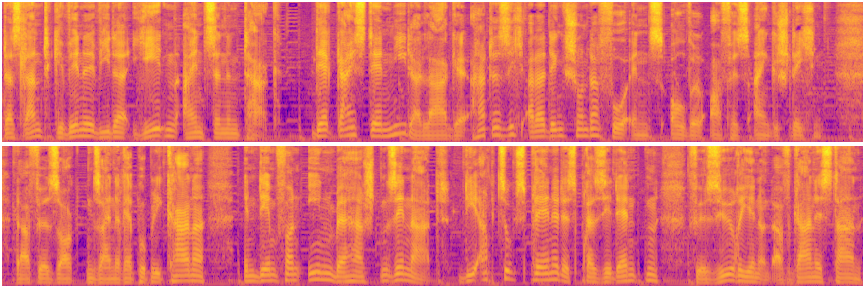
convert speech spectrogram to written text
Das Land gewinne wieder jeden einzelnen Tag. Der Geist der Niederlage hatte sich allerdings schon davor ins Oval Office eingeschlichen. Dafür sorgten seine Republikaner in dem von ihnen beherrschten Senat. Die Abzugspläne des Präsidenten für Syrien und Afghanistan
